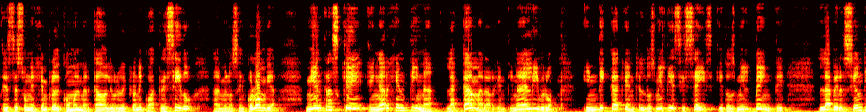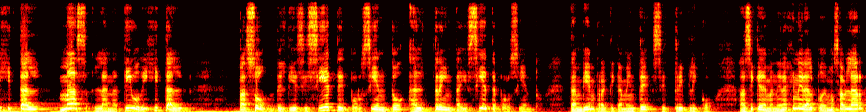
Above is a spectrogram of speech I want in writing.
Este es un ejemplo de cómo el mercado del libro electrónico ha crecido, al menos en Colombia. Mientras que en Argentina, la Cámara Argentina del Libro indica que entre el 2016 y 2020, la versión digital más la nativo digital pasó del 17% al 37%. También prácticamente se triplicó. Así que de manera general podemos hablar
